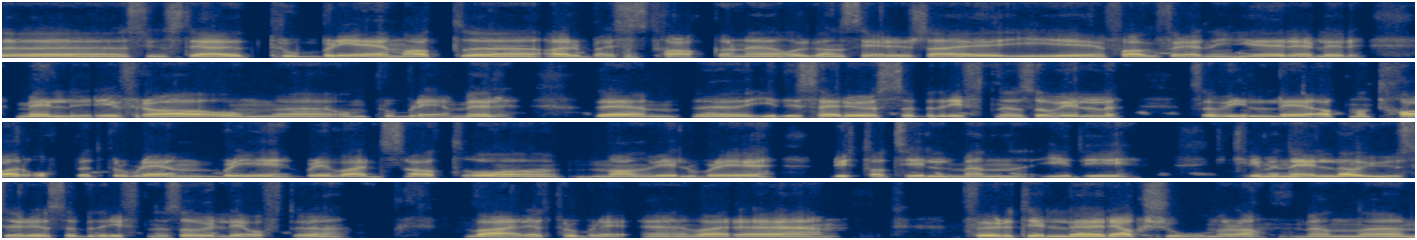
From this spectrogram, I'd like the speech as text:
uh, syns, det er et problem at arbeidstakerne organiserer seg i fagforeninger eller melder ifra om, om problemer. Det, I de seriøse bedriftene så vil, så vil, det at man tar opp et problem bli, bli verdsatt og man vil bli lytta til. Men i de kriminelle og useriøse bedriftene, så vil det ofte være et problem eh, være, Føre til reaksjoner, da. Men eh,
